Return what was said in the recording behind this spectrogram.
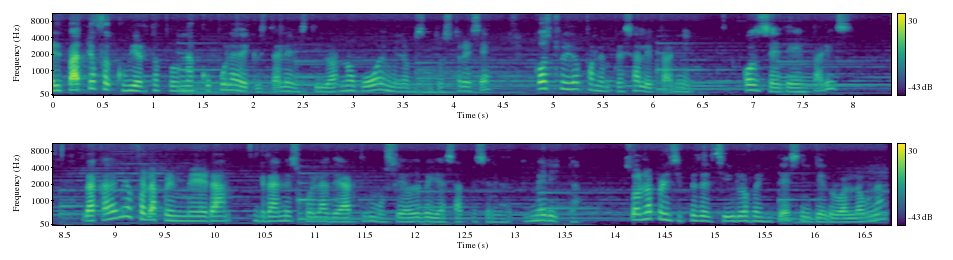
El patio fue cubierto por una cúpula de cristal en estilo Art en 1913, construido por la empresa Lepanier, con sede en París. La academia fue la primera gran escuela de arte y museo de bellas artes en América. Solo a principios del siglo XX se integró a la UNAM,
